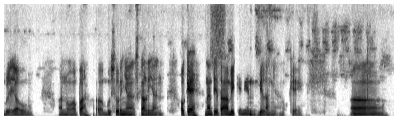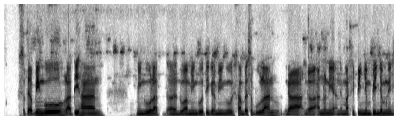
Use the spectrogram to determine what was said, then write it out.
beliau anu apa eh, busurnya sekalian. Oke, nanti tak bikinin bilangnya. Oke. Eh, setiap minggu latihan minggu lat, eh, dua minggu tiga minggu sampai sebulan nggak nggak anu nih ane masih pinjem pinjem nih.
